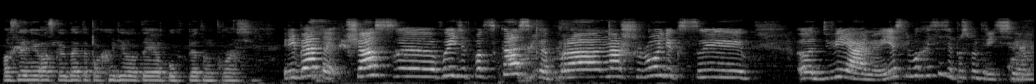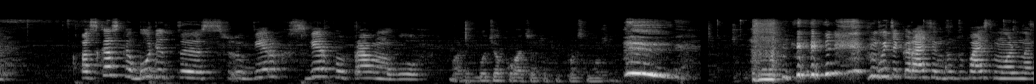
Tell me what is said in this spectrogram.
Последний раз, когда это проходил, это я был в пятом классе. ребята, сейчас выйдет подсказка про наш ролик с э, дверями. Если вы хотите, посмотрите. Подсказка будет э, сверх, сверху в правом углу. Марик, будь аккуратен, тут упасть можно. Будь аккуратен, тут упасть можно.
